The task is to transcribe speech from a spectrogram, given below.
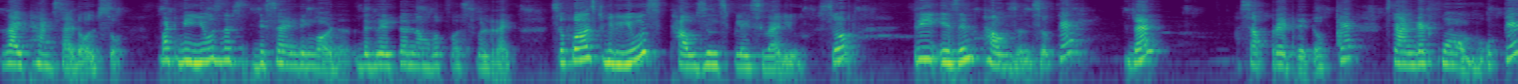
right hand side also but we use this descending order the greater number first we'll write so first we'll use thousands place value. So 3 is in thousands, okay? Then separate it, okay? Standard form, okay?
